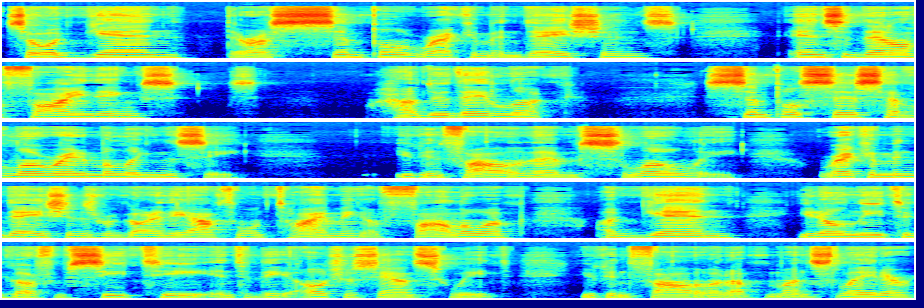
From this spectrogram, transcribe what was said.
So, again, there are simple recommendations, incidental findings. How do they look? Simple cysts have low rate of malignancy. You can follow them slowly. Recommendations regarding the optimal timing of follow up Again, you don't need to go from CT into the ultrasound suite. You can follow it up months later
